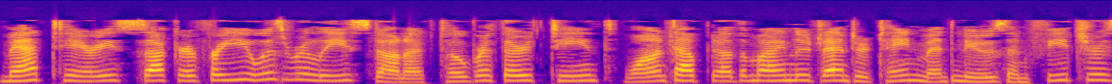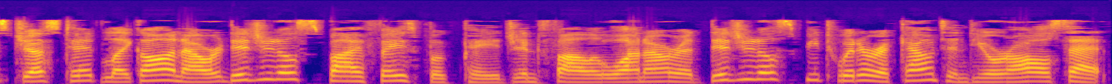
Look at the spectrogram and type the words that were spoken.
Matt Terry's Sucker for You is released on October 13th. Want up to the minute entertainment news and features just hit like on our Digital Spy Facebook page and follow on our at Digital Spy Twitter account and you're all set.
